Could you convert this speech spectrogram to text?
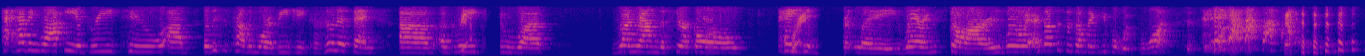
having Rocky agree to, um, so this is probably more a BG Kahuna thing, um, agree to uh, run around the circle, painted differently, wearing stars. Wait, wait, wait, I thought this was something people would want to see.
